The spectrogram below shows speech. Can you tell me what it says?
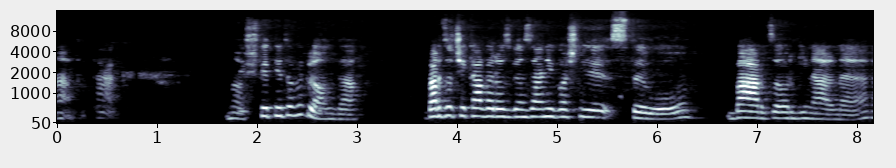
A, to tak. No, świetnie to wygląda. Bardzo ciekawe rozwiązanie właśnie z tyłu. Bardzo oryginalne.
